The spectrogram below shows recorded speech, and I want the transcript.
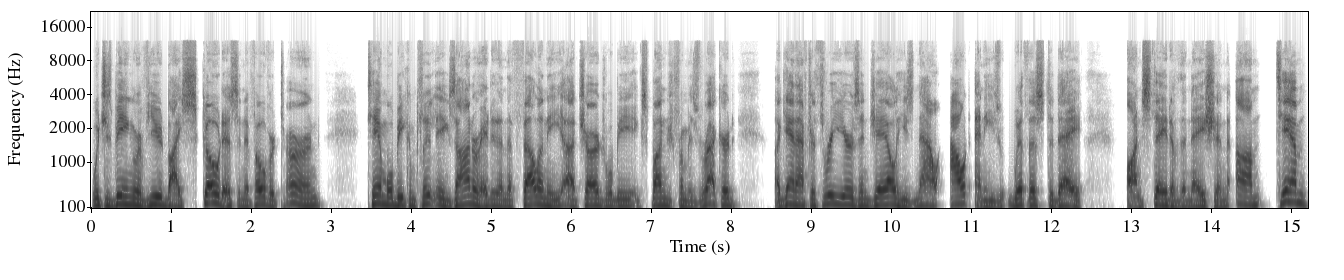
which is being reviewed by SCOTUS. And if overturned, Tim will be completely exonerated and the felony uh, charge will be expunged from his record. Again, after three years in jail, he's now out and he's with us today on State of the Nation. Um, Tim,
